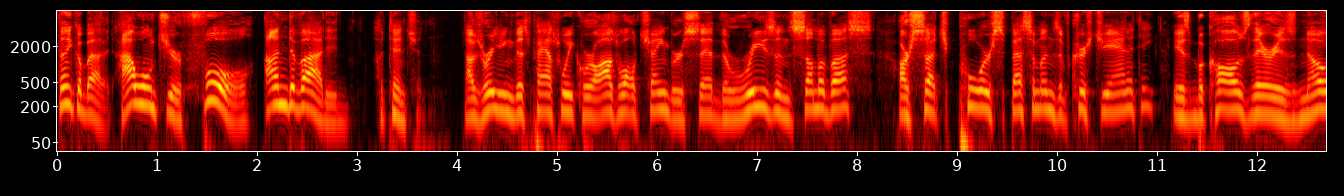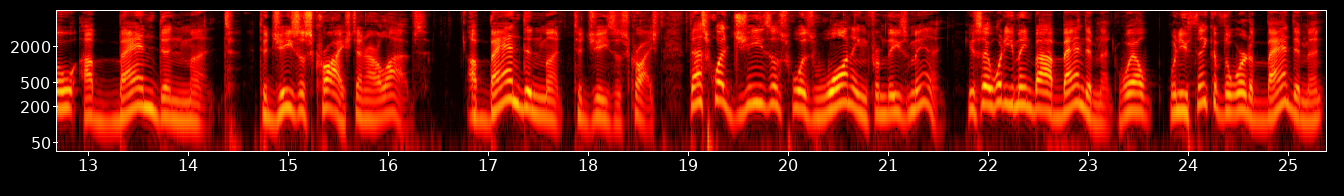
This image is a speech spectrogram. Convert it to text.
Think about it. I want your full, undivided attention. I was reading this past week where Oswald Chambers said the reason some of us are such poor specimens of Christianity is because there is no abandonment to Jesus Christ in our lives abandonment to Jesus Christ. That's what Jesus was wanting from these men. You say, what do you mean by abandonment? Well, when you think of the word abandonment,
